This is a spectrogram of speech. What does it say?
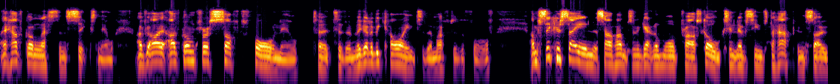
I have gone less than six 0 I've I, have i have gone for a soft four 0 to, to them. They're going to be kind to them after the fourth. I'm sick of saying that Southampton are getting a Ward Prowse goal because it never seems to happen. So,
